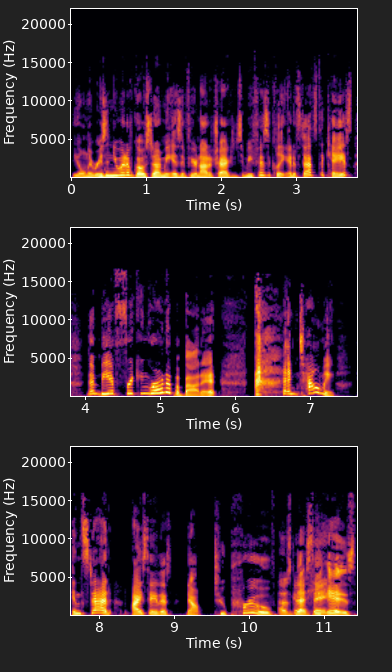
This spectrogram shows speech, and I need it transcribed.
The only reason you would have ghosted on me is if you're not attracted to me physically, and if that's the case, then be a freaking grown up about it and tell me. Instead, I say this now to prove I was gonna that say- he is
